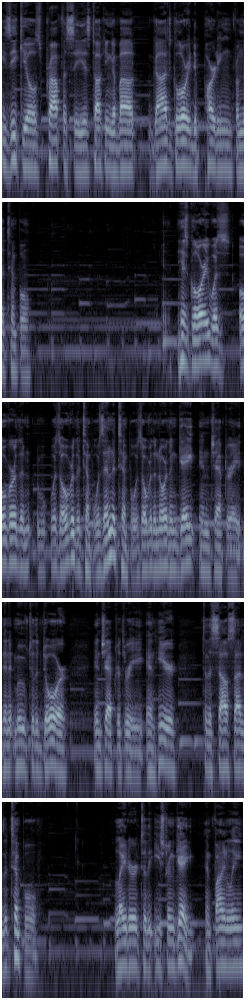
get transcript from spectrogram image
Ezekiel's prophecy is talking about God's glory departing from the temple. His glory was over the was over the temple, was in the temple, was over the northern gate in chapter 8. Then it moved to the door in chapter 3 and here to the south side of the temple. Later to the eastern gate and finally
